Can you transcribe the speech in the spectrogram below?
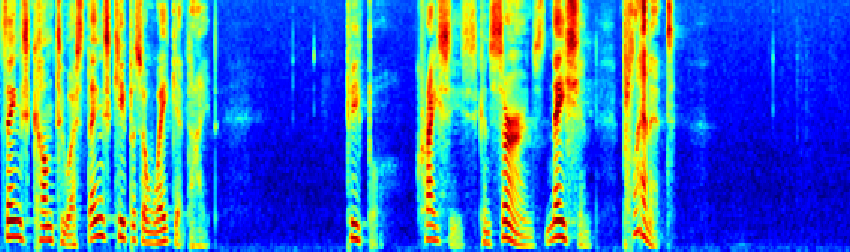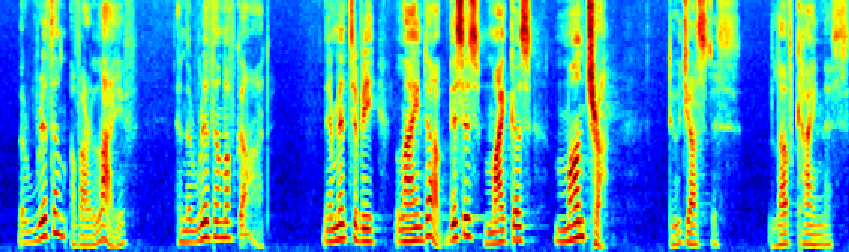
Things come to us. Things keep us awake at night. People, crises, concerns, nation, planet. The rhythm of our life and the rhythm of God. They're meant to be lined up. This is Micah's mantra do justice, love kindness,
